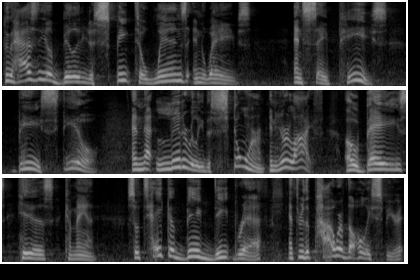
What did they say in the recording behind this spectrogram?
who has the ability to speak to winds and waves and say, Peace, be still. And that literally the storm in your life obeys His command. So take a big, deep breath, and through the power of the Holy Spirit,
